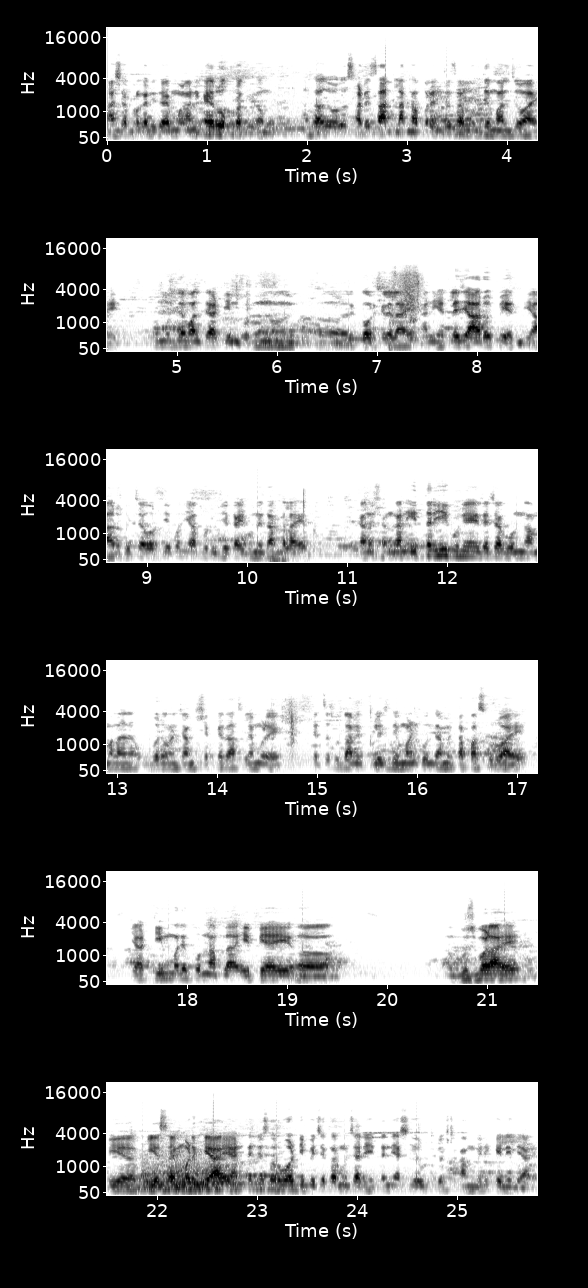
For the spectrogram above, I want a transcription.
अशा प्रकारे त्यामुळे आणि काही रोख रक्कम. असा जवळजवळ साडेसात लाखापर्यंतचा मुद्देमाल जो आहे तो मुद्देमाल त्या टीमकडून रिकवर केलेला आहे. आणि यातले जे आरोपी आहेत या आरोपीच्या वरती पण यापूर्वी जे काही गुन्हे दाखल आहेत त्या अनुषंगाने इतरही गुन्हे त्याच्याकडून आम्हाला उघडवण्याची आमची शक्यता असल्यामुळे त्याचा सुद्धा आम्ही पोलीस रिमांड करून आम्ही तपास सुरू आहे. या टीममध्ये पूर्ण आपला एपीआय भुजबळ आहे पी पी एस आय मडके आहे आणि त्यांचे सर्व डीपीचे कर्मचारी. त्यांनी अशी उत्कृष्ट कामगिरी केलेली आहे.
